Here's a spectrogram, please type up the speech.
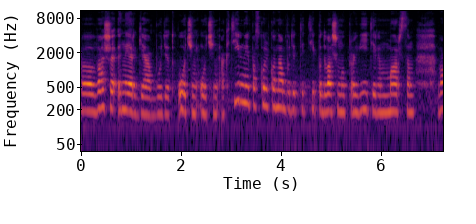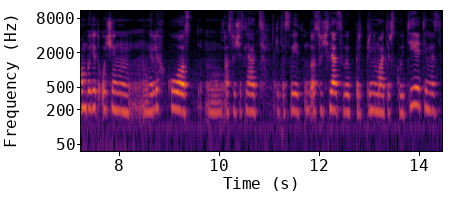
Э, ваша энергия будет очень-очень активной, поскольку она будет идти под вашим управителем Марсом. Вам будет очень легко осуществлять какие-то свои, осуществлять свою предпринимательскую деятельность,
